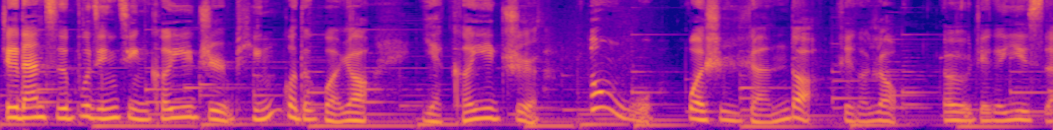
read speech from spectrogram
这个单词不仅仅可以指苹果的果肉，也可以指动物或是人的这个肉，都有这个意思。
